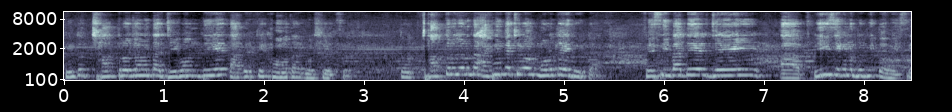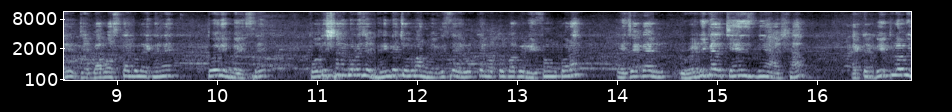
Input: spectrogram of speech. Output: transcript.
কিন্তু ছাত্র জনতা জীবন দিয়ে তাদেরকে ক্ষমতা বসিয়েছে। তো ছাত্র জনতার আকাঙ্ক্ষা ছিল মূলত এই দুইটা। ফেসিবাদের যে বীজ এখানে বপিত হয়েছে, যে ব্যবস্থাগুলো এখানে তৈরি হয়েছে, প্রতিষ্ঠানগুলো যে ভেঙে চলমান হয়ে গেছে, এগুলোকে নতুনভাবে রিফর্ম করা এই জায়গায় রেডিক্যাল চেঞ্জ নিয়ে আসা, একটা বিপ্লবী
